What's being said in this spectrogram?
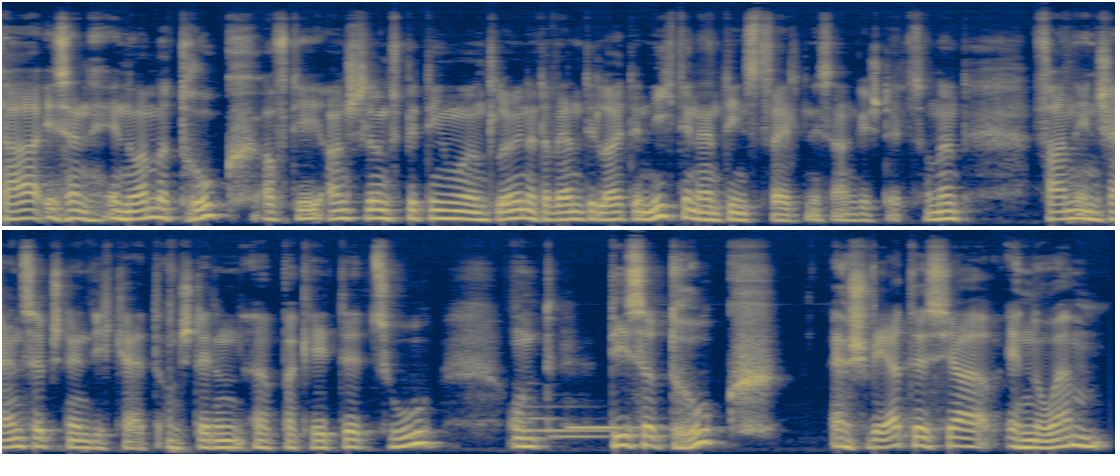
da ist ein enormer Druck auf die Anstellungsbedingungen und Löhne. Da werden die Leute nicht in einem Dienstverhältnis angestellt, sondern fahren in Scheinselbstständigkeit und stellen äh, Pakete zu. Und dieser Druck erschwert es ja enorm,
